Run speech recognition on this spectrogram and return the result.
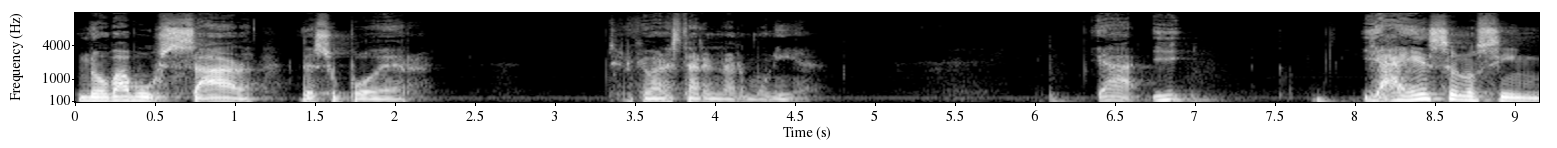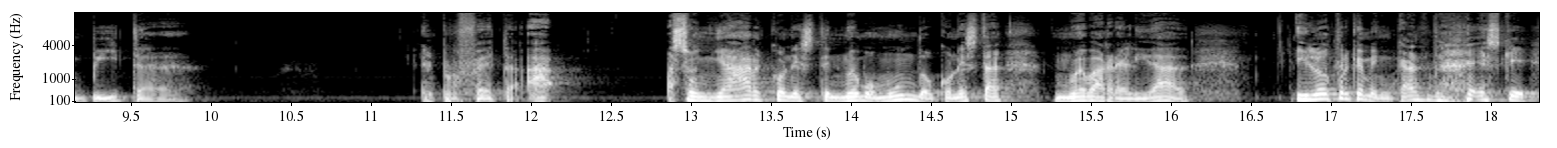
no va a abusar de su poder, sino que van a estar en armonía. Ya, y, y a eso nos invita el profeta, a, soñar con este nuevo mundo, con esta nueva realidad. Y lo otro que me encanta es que,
